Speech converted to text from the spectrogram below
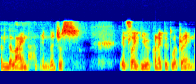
in the line. I mean, they just it's like you're connected to a train,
